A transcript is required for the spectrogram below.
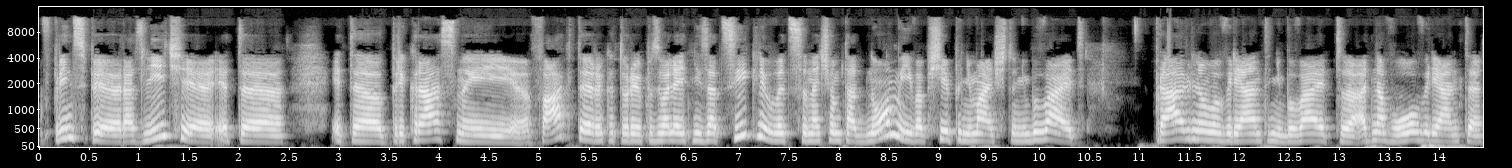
в принципе, различия это, это прекрасный фактор, который позволяет не зацикливаться на чем-то одном и вообще понимать, что не бывает правильного варианта, не бывает одного варианта.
